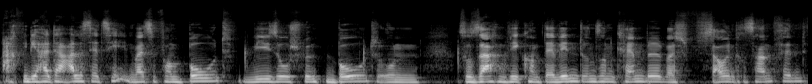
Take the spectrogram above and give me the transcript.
ach, wie die halt da alles erzählen, weißt du, vom Boot, wieso schwimmt ein Boot und so Sachen, wie kommt der Wind und so ein Krempel, was ich sau interessant finde.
